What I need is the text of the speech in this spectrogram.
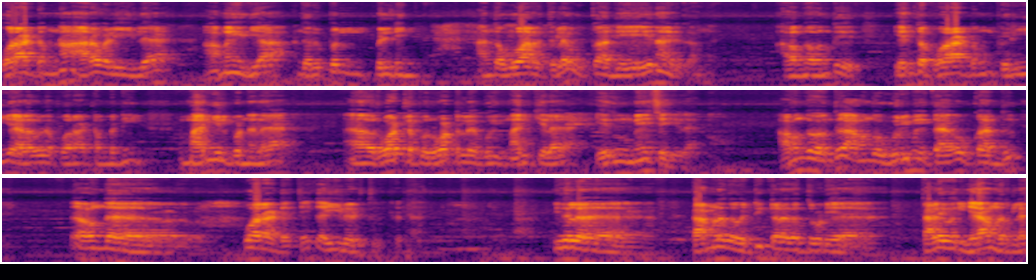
போராட்டம்னா அறவழியில் அமைதியாக அந்த ரிப்பன் பில்டிங் அந்த ஓரத்தில் உட்காந்தே தான் இருக்காங்க. அவங்க வந்து எந்த போராட்டமும் பெரிய அளவில் போராட்டம் பண்ணி மறியல் பண்ணலை ரோட்டில் போய் ரோட்டில் போய் மறிக்கலை எதுவுமே செய்யலை. அவங்க வந்து அவங்க உரிமைக்காக உட்கார்ந்து அவங்க போராட்டத்தை கையில் எடுத்துக்கிட்டு இருந்தாங்க. இதில் தமிழக வெற்றிக் கழகத்துடைய தலைவர் ஏன் வரல?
